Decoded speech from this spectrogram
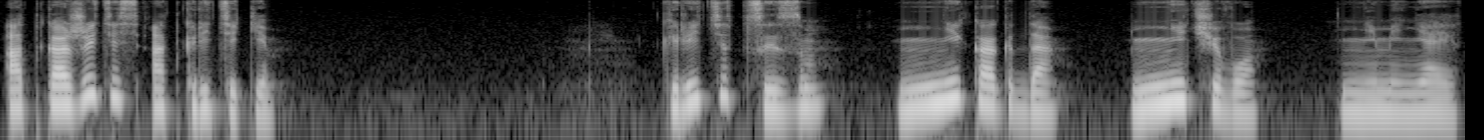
Откажитесь от критики. Критицизм никогда ничего не меняет.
